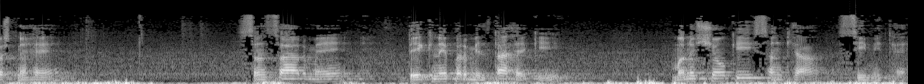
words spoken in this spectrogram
प्रश्न है, संसार में देखने पर मिलता है कि मनुष्यों की संख्या सीमित है।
